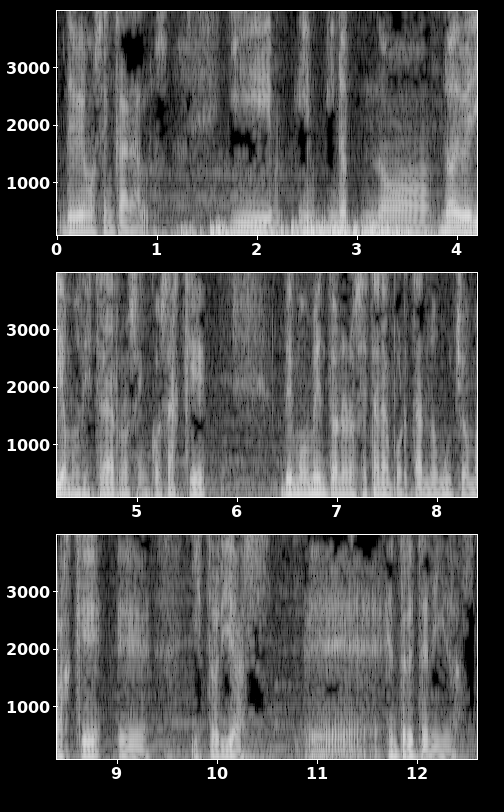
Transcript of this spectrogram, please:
debemos encararlos. Y, y, y no, no, no, deberíamos distraernos en cosas que de momento no nos están aportando mucho más que eh, historias eh, entretenidas.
